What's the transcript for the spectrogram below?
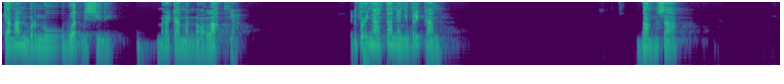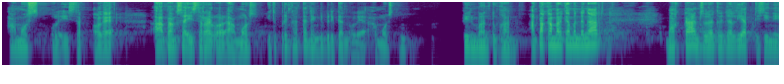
jangan bernubuat di sini. Mereka menolaknya. Itu peringatan yang diberikan. Bangsa Amos oleh Israel, oleh bangsa Israel oleh Amos itu peringatan yang diberikan oleh Amos firman Tuhan. Apakah mereka mendengar? Bahkan sudah kita lihat di sini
